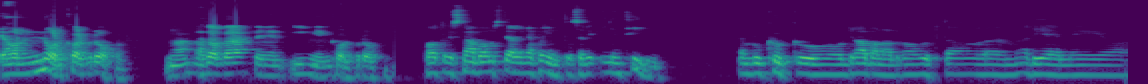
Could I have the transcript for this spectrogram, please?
Jag har noll koll på Dortmund. Nej. Alltså verkligen ingen koll på Dortmund. Pratar vi snabba omställningar på Inter så är det ingenting. När Mukoko och grabbarna drar upp där och um, Adiemi och...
